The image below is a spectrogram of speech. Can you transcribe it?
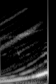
Woo!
